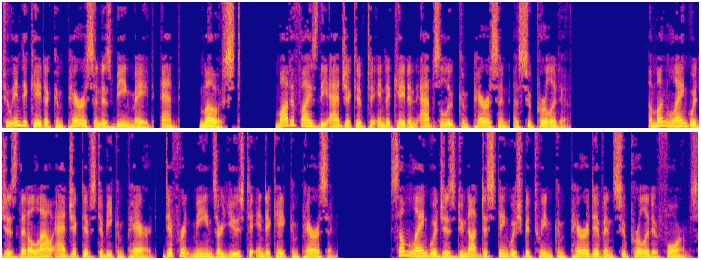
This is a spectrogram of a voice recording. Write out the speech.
to indicate a comparison is being made, and most modifies the adjective to indicate an absolute comparison a superlative. Among languages that allow adjectives to be compared, different means are used to indicate comparison. Some languages do not distinguish between comparative and superlative forms.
